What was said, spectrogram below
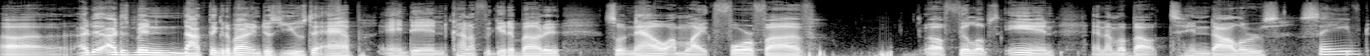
uh, I, I just been not thinking about it and just use the app and then kind of forget about it. So now i'm like four or five uh, fill ups in and i'm about $10 saved.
